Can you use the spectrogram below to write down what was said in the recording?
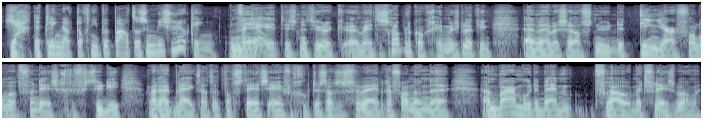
Ja, dat klinkt nou toch niet bepaald als een mislukking. Nee, het is natuurlijk uh, wetenschappelijk ook geen mislukking. En we hebben zelfs nu de tien jaar follow-up van deze studie, waaruit blijkt dat het nog steeds even goed is als het verwijderen van een, uh, een baarmoeder bij vrouwen met vleesbomen.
